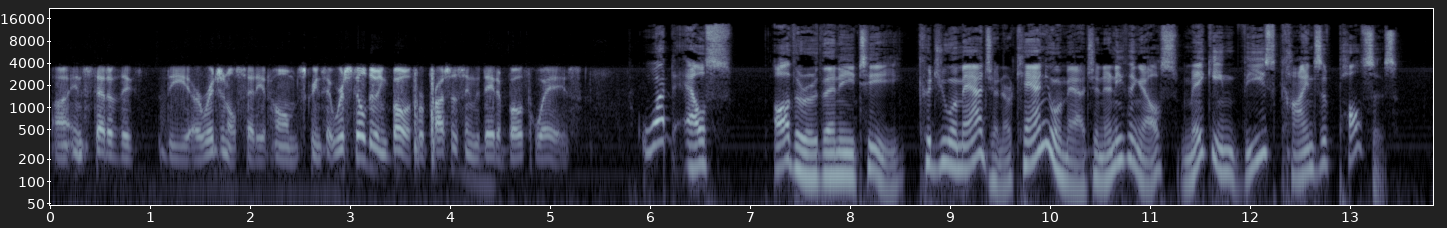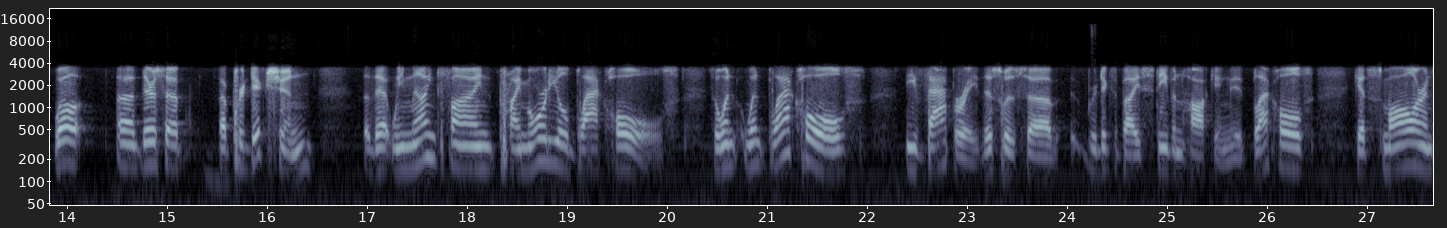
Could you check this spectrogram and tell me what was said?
Uh, instead of the the original SETI at home screensaver, we're still doing both. We're processing the data both ways. What else other than ET could you imagine, or can you imagine anything else making these kinds of pulses? Well, uh, there's a a prediction that we might find primordial black holes. So when when black holes evaporate, this was uh, predicted by Stephen Hawking. It, black holes get smaller and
